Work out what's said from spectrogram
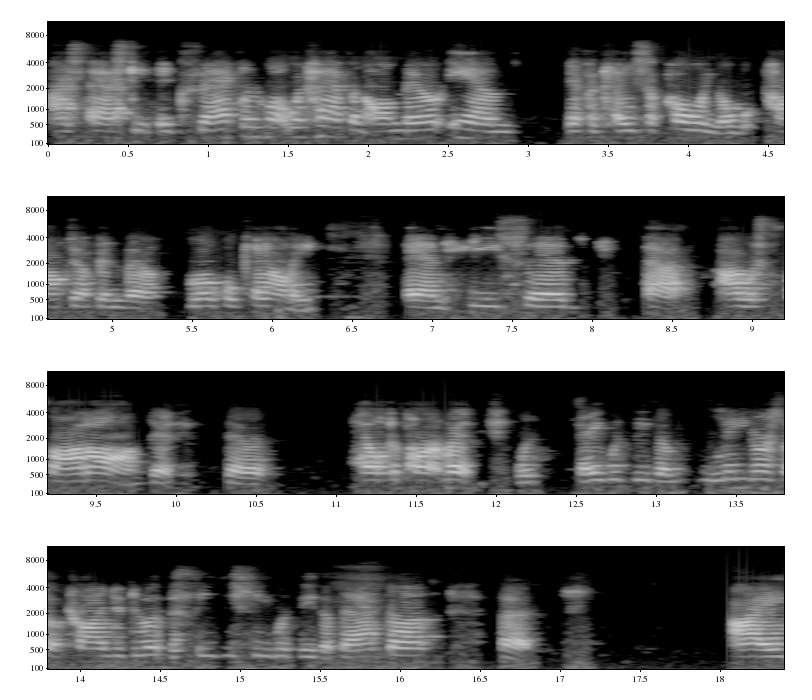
I was asking exactly what would happen on their end if a case of polio popped up in the local county. And he said uh, I was spot on that the health department would they would be the leaders of trying to do it. The CDC would be the backup, but I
